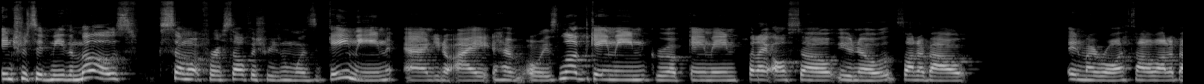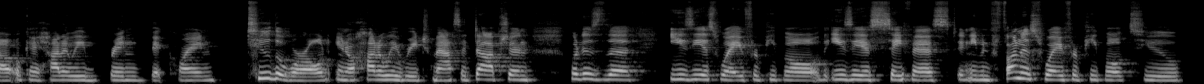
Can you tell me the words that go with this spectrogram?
interested me the most somewhat for a selfish reason was gaming. And you know i have always loved gaming grew up gaming but i also you know thought about in my role i thought a lot about okay how do we bring bitcoin to the world you know how do we reach mass adoption what is the easiest way for people, the easiest, safest, and even funnest way for people to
